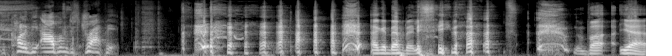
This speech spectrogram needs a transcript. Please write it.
Just call it the album. Just drop it. I can definitely see that. But yeah,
